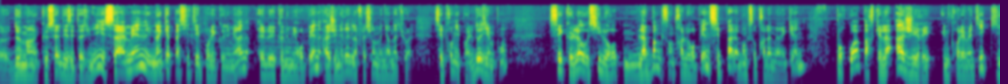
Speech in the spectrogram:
euh, demain que celle des États-Unis et ça amène une incapacité pour l'économie européenne à générer de l'inflation de manière naturelle. C'est le premier point. Le deuxième point, c'est que là aussi, la Banque centrale européenne, ce n'est pas la Banque centrale américaine. Pourquoi? Parce qu'elle a à gérer une problématique qui,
